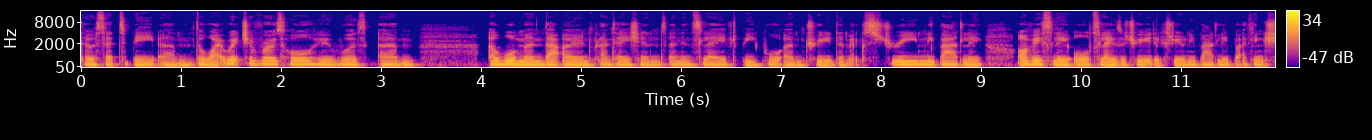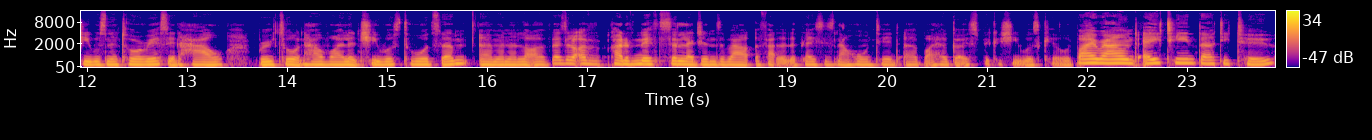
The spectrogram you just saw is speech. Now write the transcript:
there was said to be um, the White Witch of Rose Hall, who was um, a woman that owned plantations and enslaved people and treated them extremely badly. Obviously, all slaves were treated extremely badly, but I think she was notorious in how brutal and how violent she was towards them. Um, and a lot of there's a lot of kind of myths and legends about the fact that the place is now haunted uh, by her ghost because she was killed. By around 1832,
